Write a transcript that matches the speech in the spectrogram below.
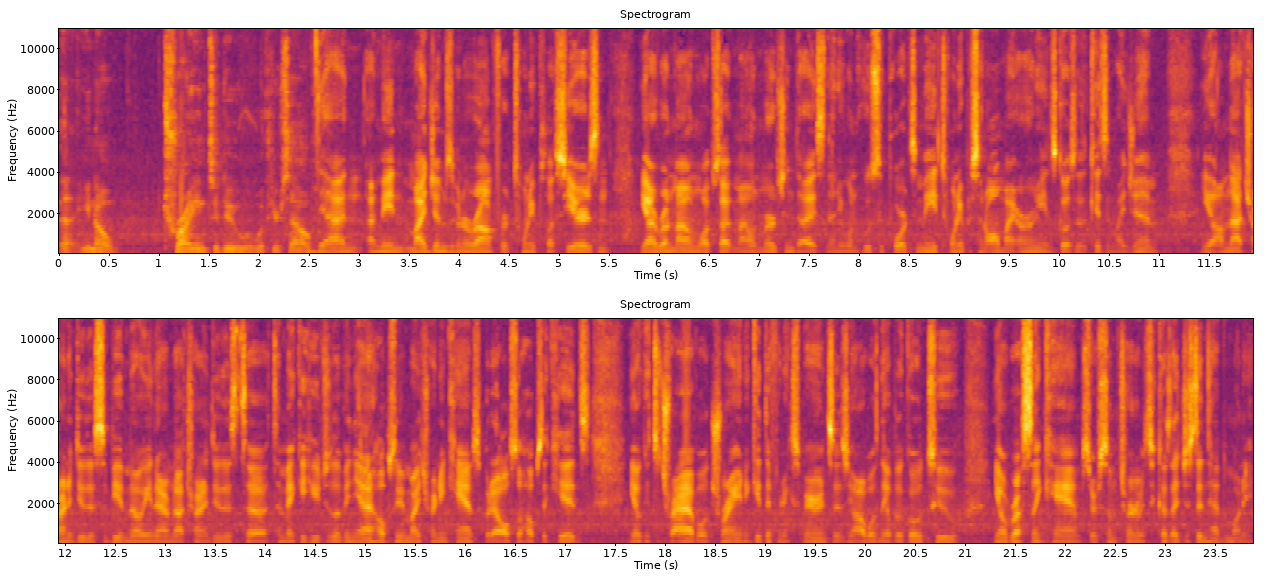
uh, you know, trying to do with yourself. Yeah, and I mean, my gym's been around for 20 plus years, and yeah, I run my own website, my own merchandise, and anyone who supports me, 20% of all my earnings goes to the kids in my gym. You know, I'm not trying to do this to be a millionaire. I'm not trying to do this to, to make a huge living. Yeah, it helps me in my training camps, but it also helps the kids, you know, get to travel, train, and get different experiences. You know, I wasn't able to go to, you know, wrestling camps or some tournaments because I just didn't have the money.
